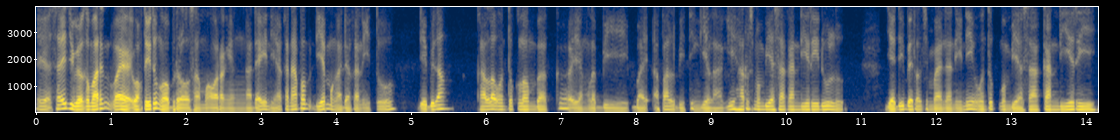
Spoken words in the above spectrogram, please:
Iya, saya juga kemarin eh, waktu itu ngobrol sama orang yang ngadain ya. Kenapa dia mengadakan itu? Dia bilang kalau untuk lomba ke yang lebih baik apa lebih tinggi lagi harus membiasakan diri dulu. Jadi battle cembanan ini untuk membiasakan diri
